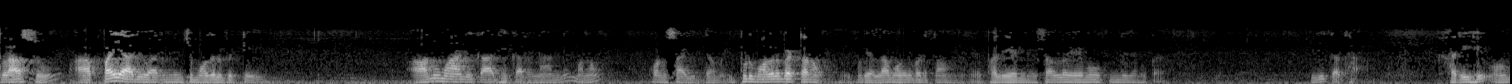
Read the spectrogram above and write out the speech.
క్లాసు ఆ పై ఆదివారం నుంచి మొదలుపెట్టి ఆనుమానికాధికరణాన్ని మనం కొనసాగిద్దాము ఇప్పుడు మొదలు పెట్టను ఇప్పుడు ఎలా మొదలు పెడతాం పదిహేను నిమిషాల్లో ఏమవుతుంది కనుక ఇది కథ. హరి ఓం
